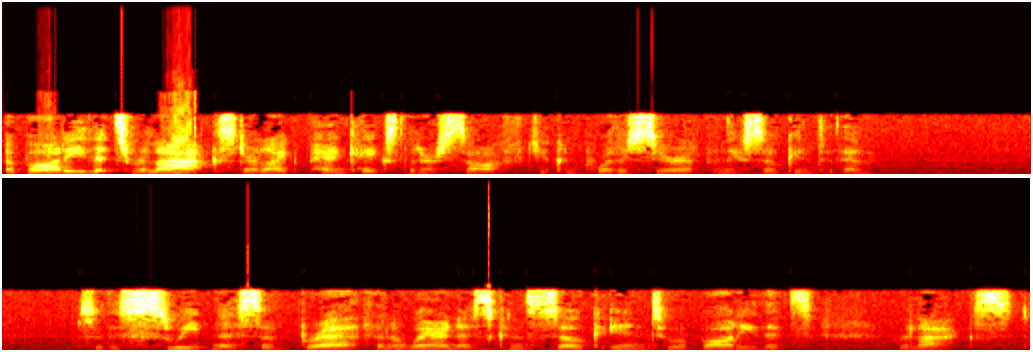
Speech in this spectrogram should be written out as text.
A body that's relaxed are like pancakes that are soft. You can pour the syrup and they soak into them. So the sweetness of breath and awareness can soak into a body that's relaxed,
